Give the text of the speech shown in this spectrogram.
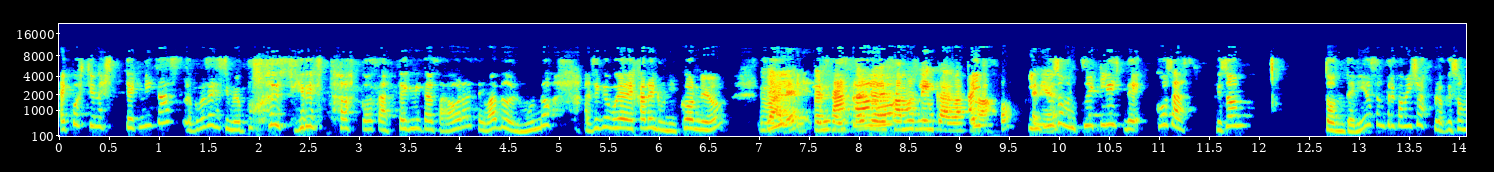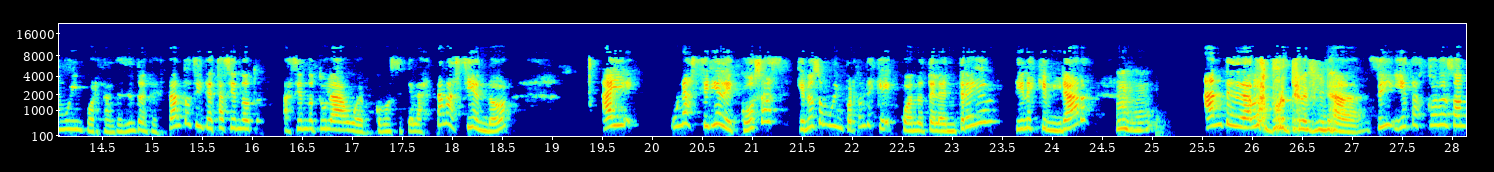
hay cuestiones técnicas, lo que pasa es que si me puedo decir estas cosas técnicas ahora, se va todo el mundo, así que voy a dejar el unicornio. Vale, eh, perfecto, lo dejamos linkado aquí abajo. Incluso un checklist de cosas que son tonterías, entre comillas, pero que son muy importantes. Entonces, tanto si te está haciendo, haciendo tú la web como si te la están haciendo, hay una serie de cosas que no son muy importantes que cuando te la entreguen tienes que mirar antes de darla por terminada, ¿sí? Y estas cosas son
